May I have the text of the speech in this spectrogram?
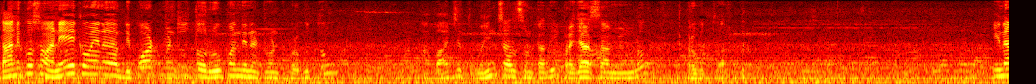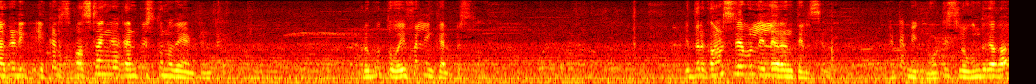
దానికోసం అనేకమైన డిపార్ట్మెంట్లతో రూపొందినటువంటి ప్రభుత్వం ఆ బాధ్యత వహించాల్సి ఉంటుంది ప్రజాస్వామ్యంలో ప్రభుత్వాలు. ఈయన అక్కడి ఇక్కడ స్పష్టంగా కనిపిస్తున్నది ఏంటంటే ప్రభుత్వ వైఫల్యం కనిపిస్తుంది. ఇద్దరు కానిస్టేబుల్ వెళ్ళారని తెలిసింది. అంటే మీకు నోటీసులో ఉంది కదా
